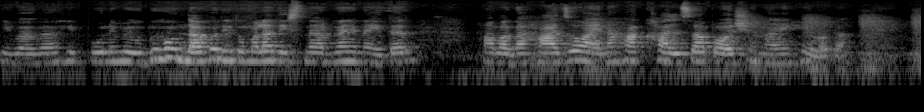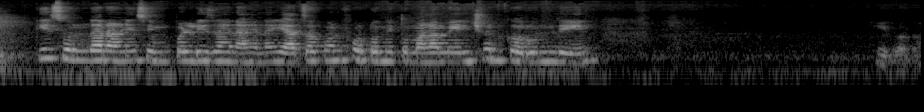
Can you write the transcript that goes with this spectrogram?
ही बघा ही पुणे मी उभी होऊन दाखवते तुम्हाला दिसणार नाही नाहीतर. हा बघा हा जो आहे ना हा खालचा पॉर्शन आहे हे बघा. इतकी सुंदर आणि सिंपल डिझाईन आहे ना याचा पण फोटो मी तुम्हाला मेन्शन करून देईन. हे बघा.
